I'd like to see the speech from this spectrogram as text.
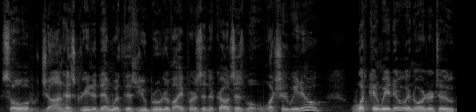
So John has greeted them with this you brood of vipers and the crowd says, "Well, what should we do? What can we do in order to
